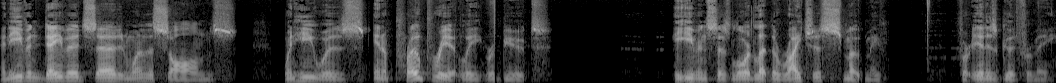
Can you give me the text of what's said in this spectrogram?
And even David said in one of the Psalms, when he was inappropriately rebuked, he even says, Lord, let the righteous smote me, for it is good for me.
